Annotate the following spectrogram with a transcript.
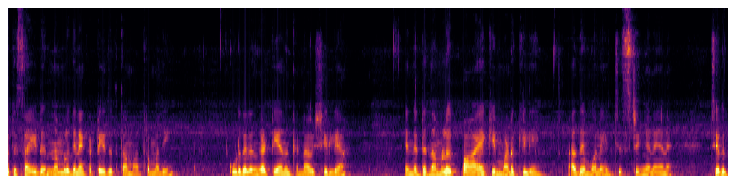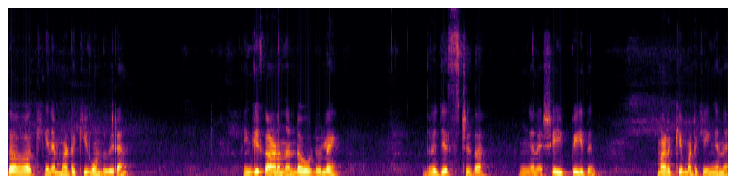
ഒരു സൈഡ് നമ്മളിങ്ങനെ കട്ട് ചെയ്തെടുത്താൽ മാത്രം മതി. കൂടുതലൊന്നും കട്ട് ചെയ്യാൻ നിൽക്കേണ്ട ആവശ്യമില്ല. എന്നിട്ട് നമ്മൾ പായയ്ക്ക് മടക്കില്ലേ അതേപോലെ ജസ്റ്റ് ഇങ്ങനെ ഇങ്ങനെ ചെറുതാക്കി ഇങ്ങനെ മടക്കി കൊണ്ടുവരാം. നിങ്ങൾക്ക് കാണുന്നുണ്ടാവുമല്ലോ അല്ലേ? ഇതാ ജസ്റ്റ് ഇതാ ഇങ്ങനെ ഷേപ്പ് ചെയ്ത് മടക്കി മടക്കി ഇങ്ങനെ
